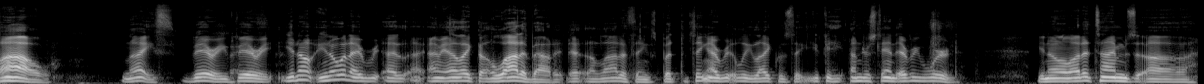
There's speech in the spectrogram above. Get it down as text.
Wow. Nice. Very, very. You know, you know what I, re- I, I mean, I liked a lot about it, a a lot of things. But the thing I really like was that you could understand every word. You know, a lot of times uh,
